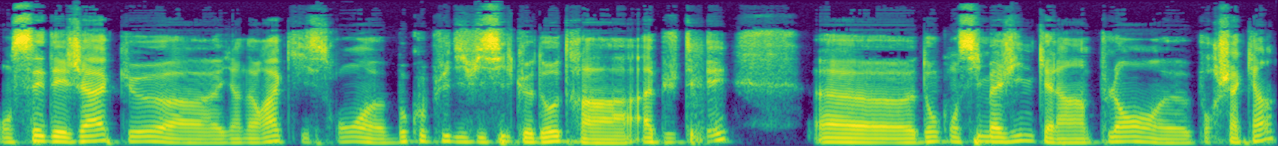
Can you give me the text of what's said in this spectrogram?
on sait déjà que euh, il y en aura qui seront euh, beaucoup plus difficiles que d'autres à, à buter. Euh, donc on s'imagine qu'elle a un plan pour chacun.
